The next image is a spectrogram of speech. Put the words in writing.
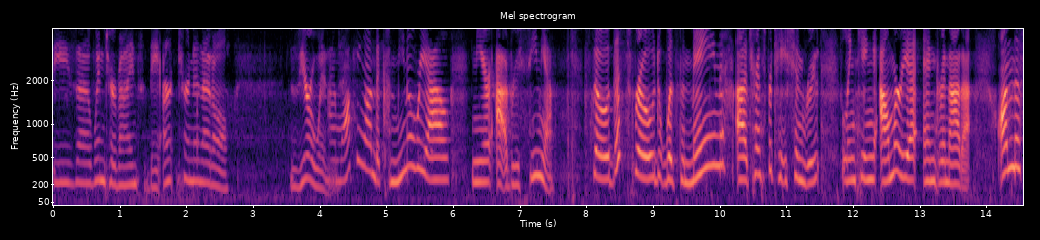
these uh, wind turbines, they aren't turning at all. Zero wind. I'm walking on the Camino Real near Abrucena. So this road was the main uh, transportation route linking Almeria and Granada. On this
